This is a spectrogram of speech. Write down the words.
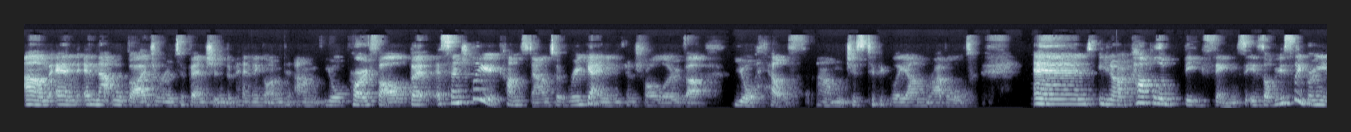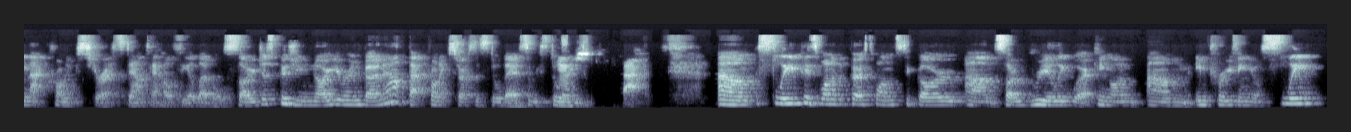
Um, and, and that will guide your intervention depending on um, your profile. But essentially, it comes down to regaining control over your health, um, which is typically unraveled. And, you know, a couple of big things is obviously bringing that chronic stress down to healthier levels. So just because you know you're in burnout, that chronic stress is still there. So we still yes. need to back. Um, sleep is one of the first ones to go. Um, so, really working on um, improving your sleep.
